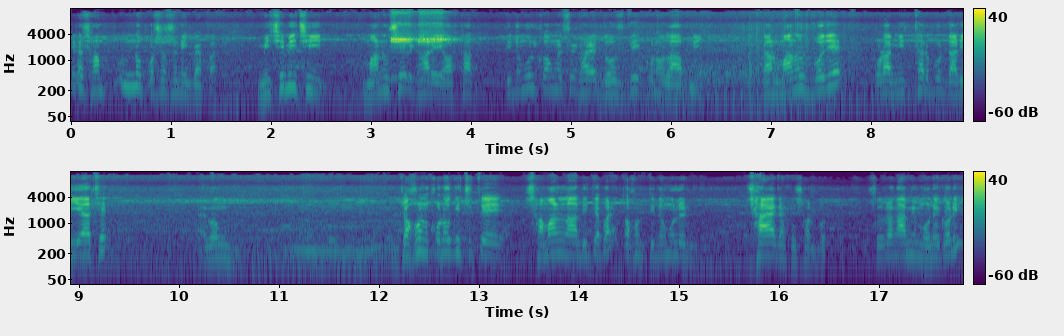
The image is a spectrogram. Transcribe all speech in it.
এটা সম্পূর্ণ প্রশাসনিক ব্যাপার। মিছিমিছি মানুষের ঘাড়ে, অর্থাৎ তৃণমূল কংগ্রেসের ঘাড়ে দোষ দিয়ে কোনো লাভ নেই। কারণ মানুষ বোঝে, ওরা মিথ্যার উপর দাঁড়িয়ে আছে এবং যখন কোনো কিছুতে সামাল না দিতে পারে, তখন তৃণমূলের ছায়া দেখে সর্বত্র। সুতরাং আমি মনে করি,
